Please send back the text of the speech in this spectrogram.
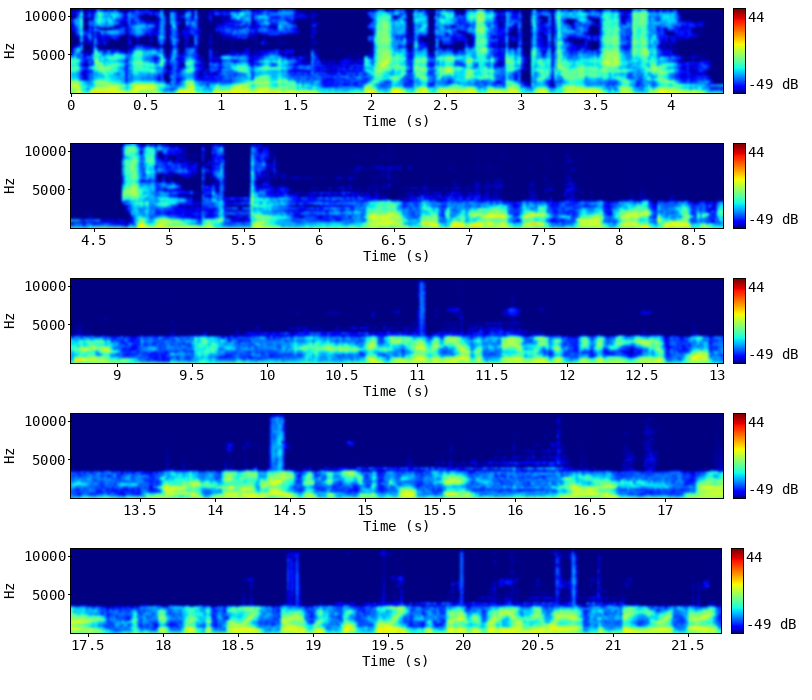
att när hon vaknat på morgonen och kikat in i sin dotter Kaishas rum så var hon borta. No, I put her to bed tonight, 30 quarter 10. And do you have any other family that live in the unit block? No, Any no, neighbours that she would talk to? no, no. I've just let the police know. We've got police. We've got everybody on their way out to see you, okay?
